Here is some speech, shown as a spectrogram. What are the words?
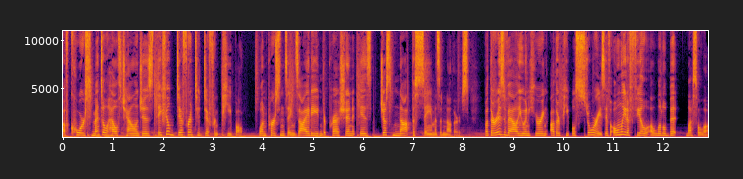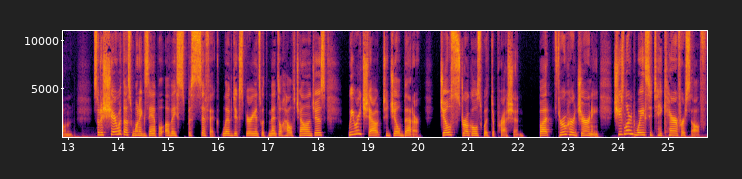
Of course, mental health challenges, they feel different to different people. One person's anxiety and depression is just not the same as another's. But there is value in hearing other people's stories, if only to feel a little bit less alone. So, to share with us one example of a specific lived experience with mental health challenges, we reached out to Jill Benner. Jill struggles with depression, but through her journey, she's learned ways to take care of herself.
